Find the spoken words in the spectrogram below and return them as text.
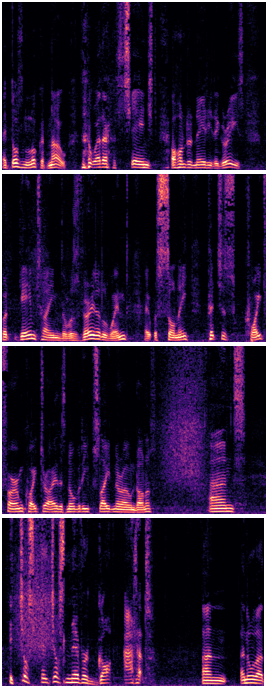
It doesn't look it now. The weather has changed 180 degrees. But game time, there was very little wind. It was sunny. Pitch is quite firm, quite dry. There's nobody sliding around on it, and it just they just never got at it. And I know that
